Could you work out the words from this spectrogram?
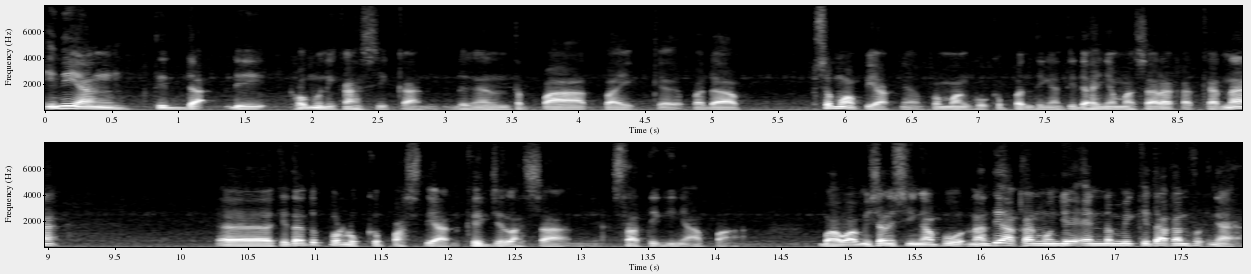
ini yang tidak dikomunikasikan dengan tepat baik kepada semua pihaknya pemangku kepentingan tidak hanya masyarakat. Karena eh, kita tuh perlu kepastian kejelasan ya, strateginya apa. Bahwa misalnya Singapura nanti akan menjadi endemik kita akan ya,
